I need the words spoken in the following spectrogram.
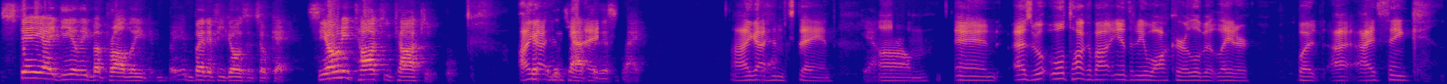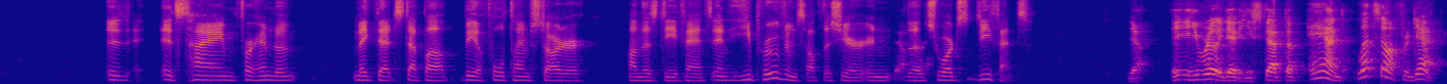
stay ideally, but probably. But if he goes, it's okay. Sione Takitaki. I got the him cap for this guy. I got him staying. Yeah. Um, and as we'll, we'll talk about Anthony Walker a little bit later, but I, I think it, it's time for him to make that step up, be a full time starter on this defense, and he proved himself this year in Yeah. the Schwartz defense. Yeah, he really did. He stepped up. And let's not forget,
